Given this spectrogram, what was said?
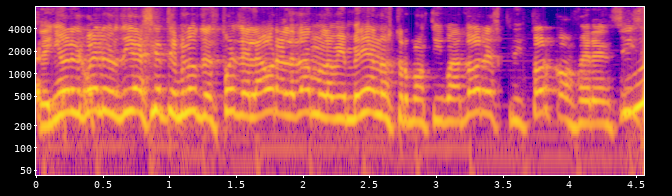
Señores, buenos días. Siete minutos después de la hora le damos la bienvenida a nuestro motivador, escritor, conferencista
